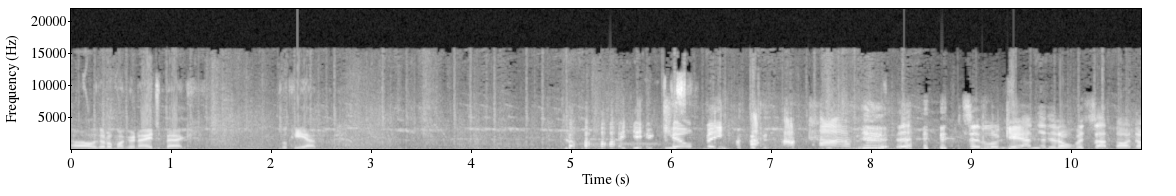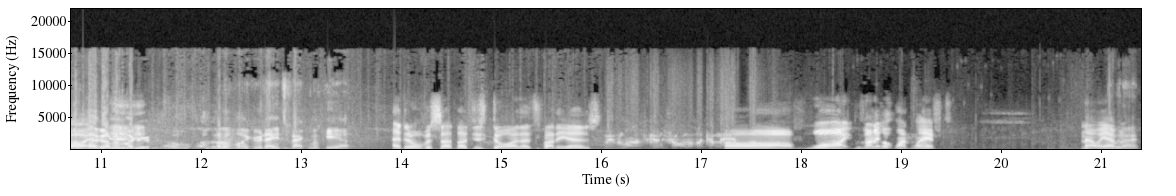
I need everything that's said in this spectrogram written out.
Oh, I got all my grenades back. Look out. you killed me! to look out, and then all of a sudden I I got, all my, gren- oh, I got all my grenades back, look out. And then all of a sudden I just died. That's funny as. We've lost control of a command Oh, why? We've only got one left. No, we No, haven't. don't.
